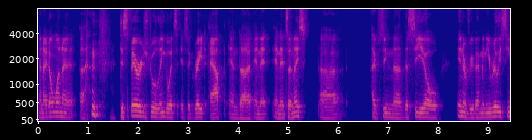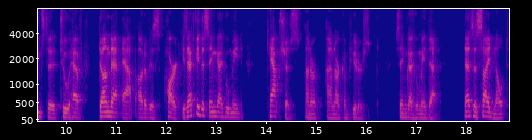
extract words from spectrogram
and I don't want to uh, disparage Duolingo. It's it's a great app, and uh, and it and it's a nice. Uh, I've seen the, the CEO interviewed. I mean, he really seems to to have done that app out of his heart. He's actually the same guy who made captchas on our on our computers. Same guy who made that. That's a side note.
